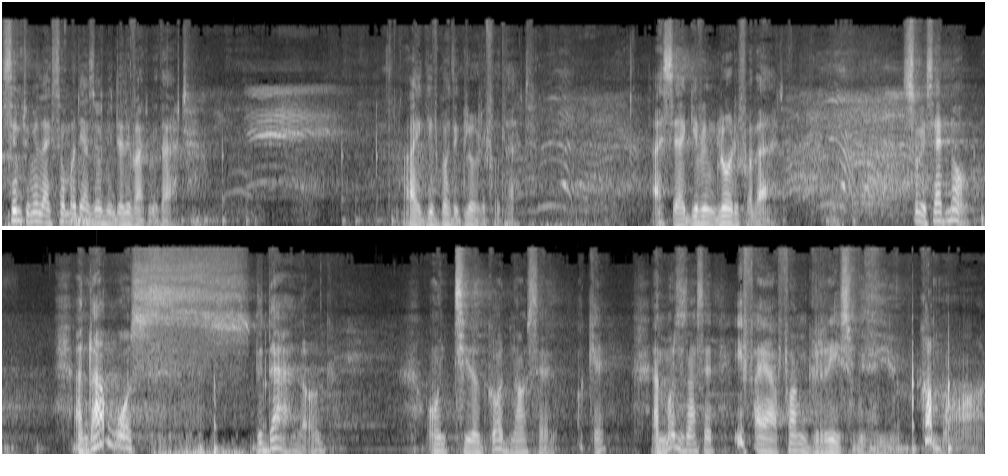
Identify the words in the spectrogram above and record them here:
Seemed to me like somebody has just been delivered with that. I give God the glory for that. I say, I give him glory for that. So he said, no. And that was the dialogue until God now said, okay. And Moses now said, if I have found grace with you, come on.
